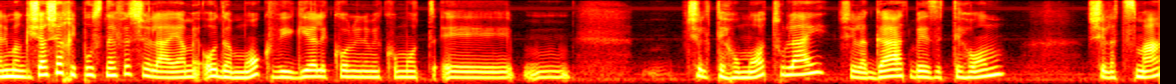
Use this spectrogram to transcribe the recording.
אני מרגישה שהחיפוש נפש שלה היה מאוד עמוק, והיא הגיעה לכל מיני מקומות אה, של תהומות אולי, של לגעת באיזה תהום של עצמה,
